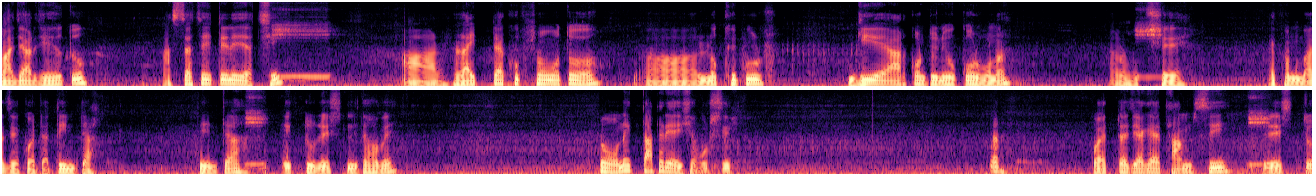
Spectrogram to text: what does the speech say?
বাজার যেহেতু আস্তে আস্তে ট্রেনে যাচ্ছি, আর রাইডটা খুব সম্ভবত লক্ষ্মীপুর গিয়ে আর কন্টিনিউ করব না। কারণ হচ্ছে এখন বাজে কয়টা? তিনটা। তিনটা, একটু রেস্ট নিতে হবে। তো অনেক তাড়াতাড়ি এসে পড়ছি। কয়েকটা জায়গায় থামছি রেস্টও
